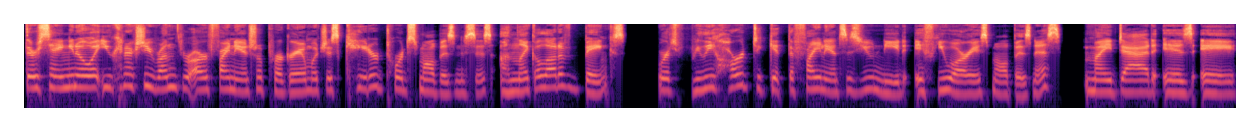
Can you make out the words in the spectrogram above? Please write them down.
they're saying, you know what, you can actually run through our financial program, which is catered towards small businesses, unlike a lot of banks where it's really hard to get the finances you need if you are a small business. My dad is a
